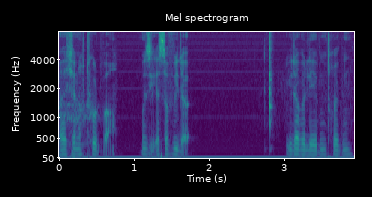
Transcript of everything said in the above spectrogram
Weil ich ja noch tot war. Muss ich erst auf wieder Wiederbeleben drücken.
